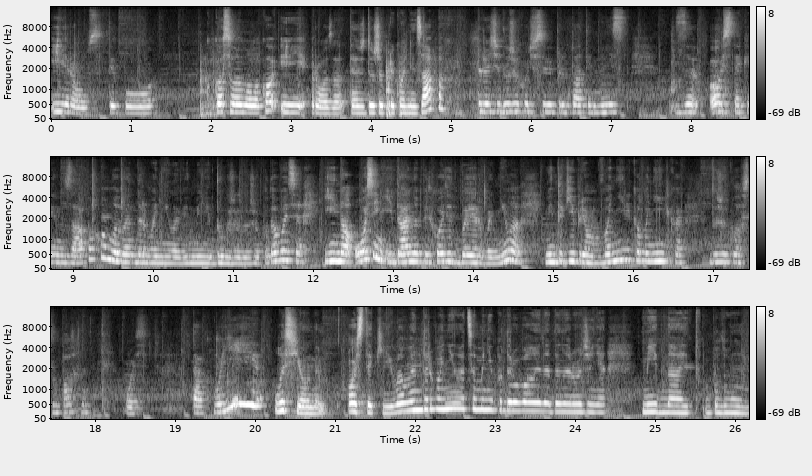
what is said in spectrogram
і Rose, типу кокосове молоко і роза. Теж дуже прикольний запах. До речі, дуже хочу собі придбати міст з ось таким запахом лавендер ваніла. Він мені дуже-дуже подобається. І на осінь ідеально підходить Бейер Ваніла. Він такий прям ванілька-ванілька. Дуже класно пахне. Ось. Так, мої лосьйони. Ось такий лавендер ваніла. Це мені подарували на день народження. Midnight Bloom.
